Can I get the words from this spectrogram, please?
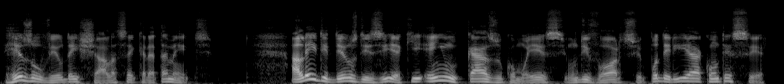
resolveu deixá-la secretamente. A lei de Deus dizia que, em um caso como esse, um divórcio poderia acontecer.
